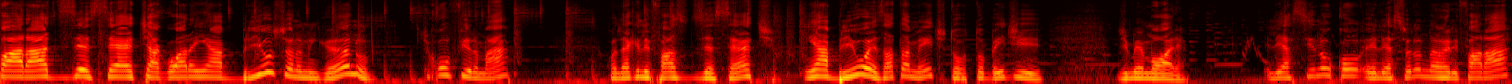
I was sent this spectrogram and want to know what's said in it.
fará 17 agora em abril, se eu não me engano. Deixa eu confirmar. Quando é que ele faz o 17? Em abril, exatamente. Tô, tô bem de, de memória. Ele assina, o, ele assina não, ele fará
